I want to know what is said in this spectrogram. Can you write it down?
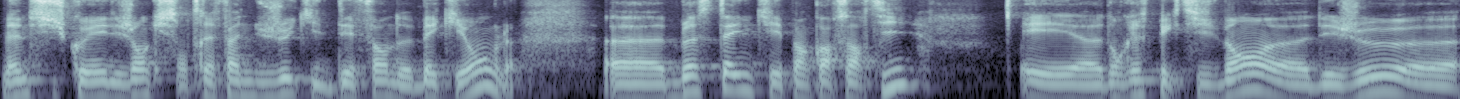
même si je connais des gens qui sont très fans du jeu qui le défendent bec et ongle. Euh, Bloodstain qui est pas encore sorti. Et euh, donc respectivement euh, des jeux euh,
